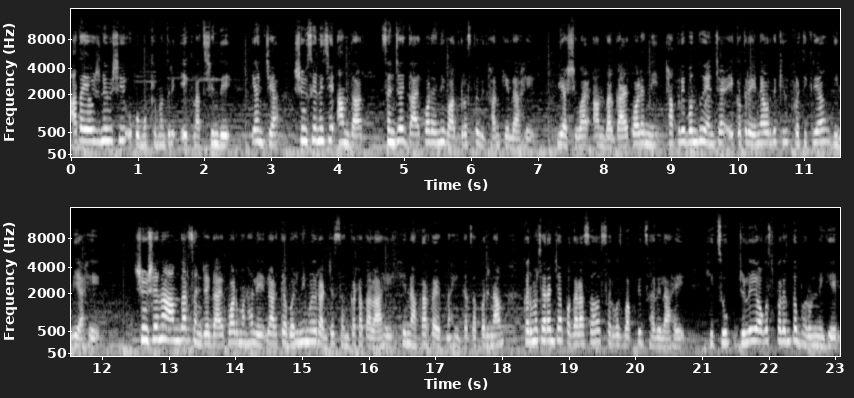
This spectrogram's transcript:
आता योजनेविषयी उपमुख्यमंत्री एकनाथ शिंदे यांच्या शिवसेनेचे आमदार संजय गायकवाड यांनी वादग्रस्त विधान केलं आहे. याशिवाय आमदार गायकवाड यांनी ठाकरे बंधू यांच्या एकत्र येण्यावर देखील प्रतिक्रिया दिली आहे. शिवसेना आमदार संजय गायकवाड म्हणाले लाडक्या बहिणीमुळे राज्य संकटात आलं आहे. हे नाकारता येत नाही. त्याचा परिणाम कर्मचाऱ्यांच्या पगारासह सर्वच बाबतीत झालेला आहे. ही चूक जुलै ऑगस्टपर्यंत भरून निघेल.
